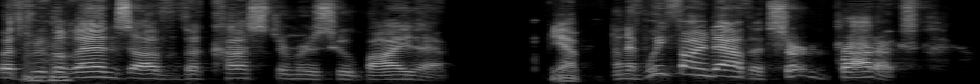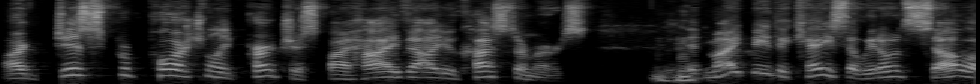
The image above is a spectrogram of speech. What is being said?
but through the lens of the customers who buy them. Yep. And if we find out that certain products are disproportionately purchased by high value customers, Mhm. it might be the case that we don't sell a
